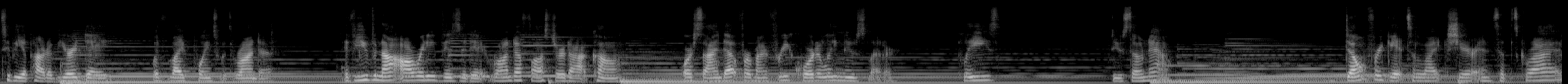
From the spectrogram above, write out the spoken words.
to be a part of your day with Life Points with Ronda. If you've not already visited rhondafoster.com or signed up for my free quarterly newsletter, please do so now. Don't forget to like, share, and subscribe.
